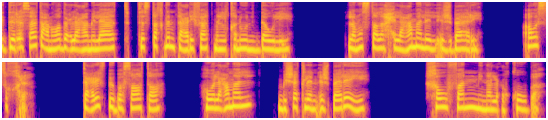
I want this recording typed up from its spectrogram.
الدراسات عن وضع العاملات بتستخدم تعريفات من القانون الدولي لمصطلح العمل الإجباري أو السخرة تعريف ببساطة هو العمل بشكل إجباري خوفا من العقوبة.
